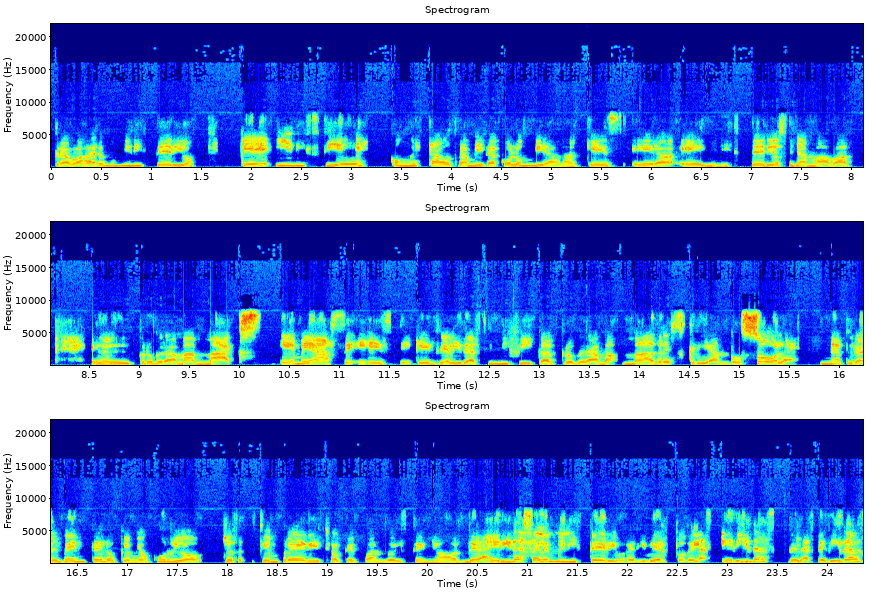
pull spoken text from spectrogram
trabajar en un ministerio que inicié con esta otra amiga colombiana que es, era el ministerio, se llamaba el programa MAX, M-A-C-S, que en realidad significa el programa Madres Criando Solas. Naturalmente lo que me ocurrió, yo siempre he dicho que cuando el Señor, de las heridas salen ministerios, Heriberto, de las heridas, de las heridas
